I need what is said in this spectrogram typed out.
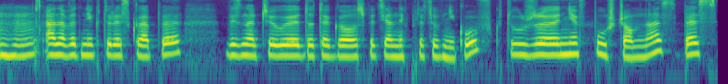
Mhm. A nawet niektóre sklepy wyznaczyły do tego specjalnych pracowników, którzy nie wpuszczą nas bez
